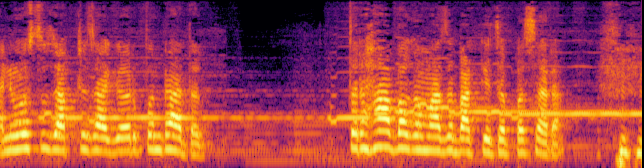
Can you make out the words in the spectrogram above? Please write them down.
आणि वस्तू जागच्या जागेवर पण राहतात. तर हा बघा माझा बाकीचा पसारा.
